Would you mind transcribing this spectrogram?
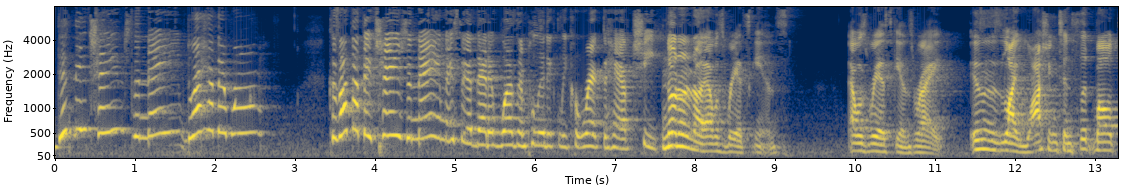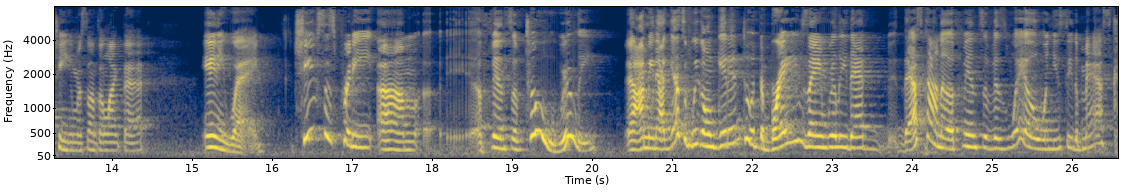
Didn't they change the name? Do I have that wrong? Because I thought they changed the name. They said that it wasn't politically correct to have Chiefs. No, no, no, no. That was Redskins. That was Redskins, right? Isn't it like Washington football team or something like that? Anyway, Chiefs is pretty um, offensive too, really. I mean, I guess if we're to get into it, the Braves ain't really that, that's kind of offensive as well when you see the mask,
